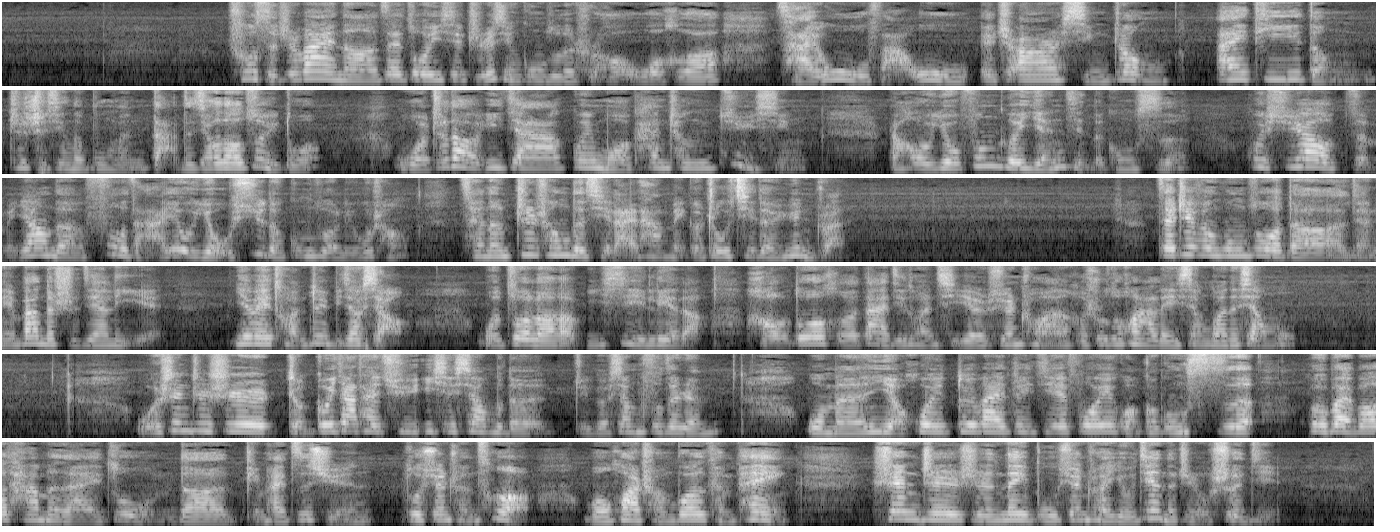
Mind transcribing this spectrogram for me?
除此之外呢，在做一些执行工作的时候，我和财务、法务、HR、行政、IT 等支持性的部门打的交道最多。我知道一家规模堪称巨型，然后又风格严谨的公司，会需要怎么样的复杂又有序的工作流程，才能支撑得起来它每个周期的运转。在这份工作的两年半的时间里，因为团队比较小，我做了一系列的好多和大集团企业宣传和数字化类相关的项目。我甚至是整个亚太区一些项目的这个项目负责人，我们也会对外对接 4A 广告公司，会外包他们来做我们的品牌咨询、做宣传册、文化传播的 campaign，甚至是内部宣传邮件的这种设计，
